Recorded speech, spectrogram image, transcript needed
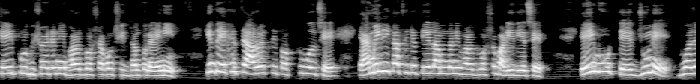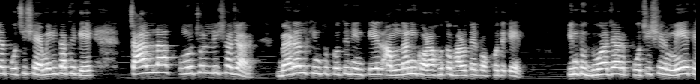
সেই পুরো বিষয়টা নিয়ে ভারতবর্ষ এখন সিদ্ধান্ত নেয়নি। কিন্তু এক্ষেত্রে আরও একটি তথ্য বলছে, আমেরিকা থেকে তেল আমদানি ভারতবর্ষ বাড়িয়ে দিয়েছে। এই মুহূর্তে জুনে দু হাজার পঁচিশে আমেরিকা থেকে চার লাখ উনচল্লিশ হাজার ব্যারেল কিন্তু প্রতিদিন তেল আমদানি করা হতো ভারতের পক্ষ থেকে। কিন্তু দু হাজার পঁচিশের মেতে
